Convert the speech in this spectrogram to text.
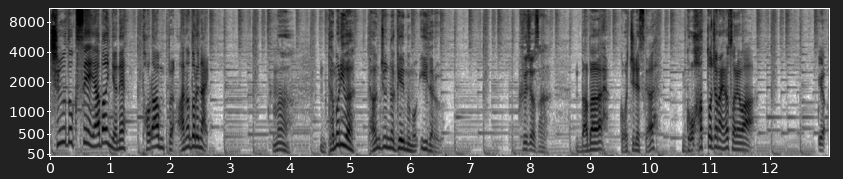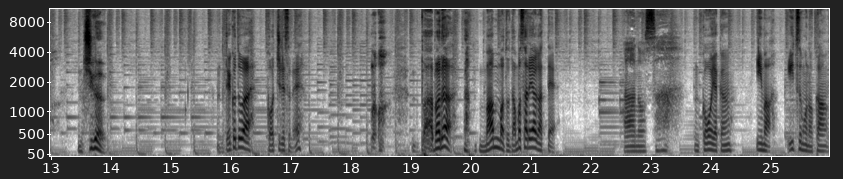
中毒性やばいんだよね。トランプ侮れない。まあ。たまには単純なゲームもいいだろう。九条さん。ババはこっちですか？ご法度じゃないの？それは。いや。違う。ってことはこっちですね。あババだ。まんまと騙されやがって。あのさ。荒野くん今いつもの缶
